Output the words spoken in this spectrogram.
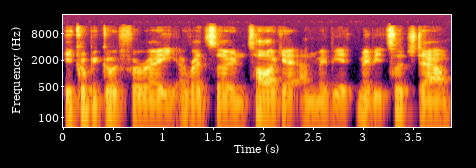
he could be good for a, a red zone target and maybe a, maybe a touchdown.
